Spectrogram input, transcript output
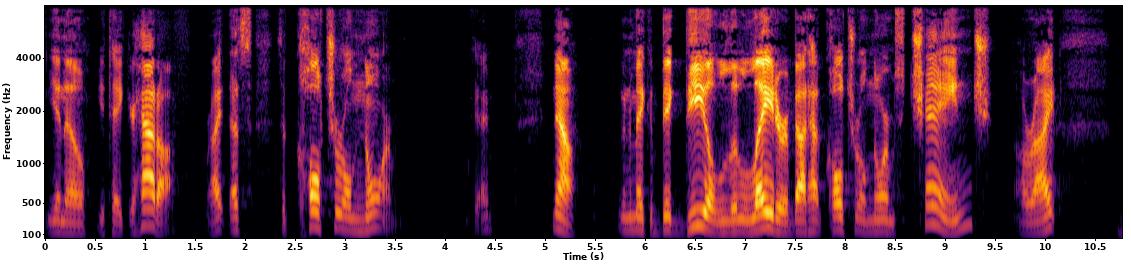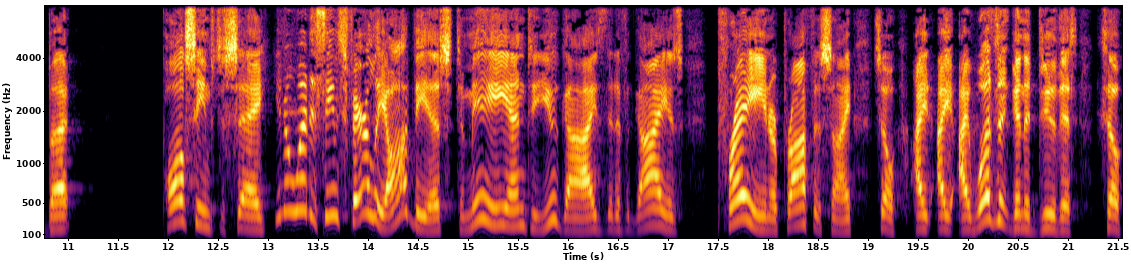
you know, you take your hat off, right? That's a cultural norm. Okay? Now, I'm going to make a big deal a little later about how cultural norms change, all right? But Paul seems to say, you know what? It seems fairly obvious to me and to you guys that if a guy is praying or prophesying. So I, I, I wasn't going to do this. So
